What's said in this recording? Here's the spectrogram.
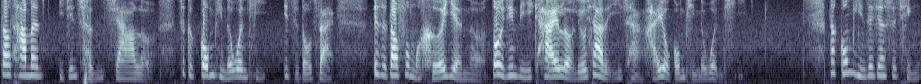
到他们已经成家了，这个公平的问题一直都在，一直到父母合眼了，都已经离开了，留下的遗产还有公平的问题。那公平这件事情，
